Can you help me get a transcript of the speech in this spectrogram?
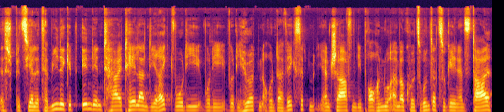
es spezielle Termine gibt in den Tälern direkt, wo die, wo die, wo die Hirten auch unterwegs sind mit ihren Schafen. Die brauchen nur einmal kurz runterzugehen ins Tal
